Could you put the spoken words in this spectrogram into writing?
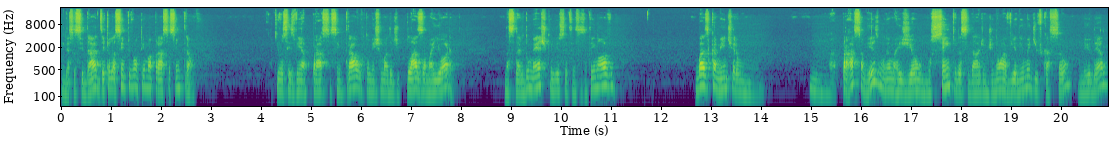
dessas cidades é que elas sempre vão ter uma praça central. Aqui vocês veem a praça central, também chamada de Plaza Maior, na cidade do México, em 1769. Basicamente era um, uma praça mesmo, né, uma região no centro da cidade onde não havia nenhuma edificação no meio dela,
